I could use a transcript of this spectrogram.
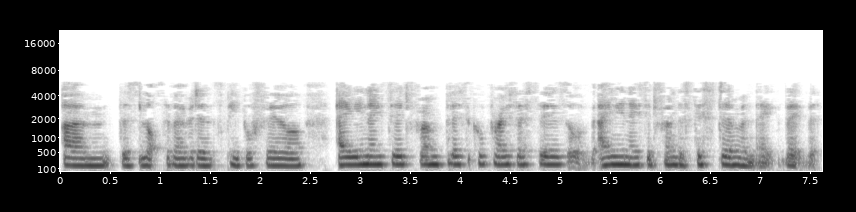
Um, there's lots of evidence people feel alienated from political processes or alienated from the system, and they, they, they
